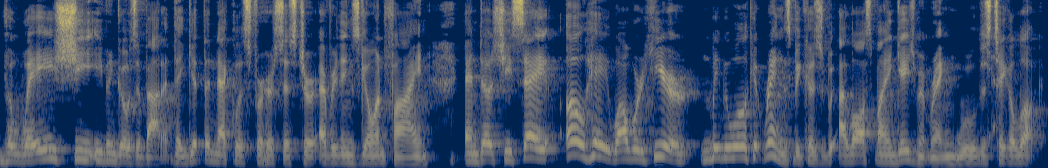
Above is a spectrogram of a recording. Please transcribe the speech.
the way she even goes about it. They get the necklace for her sister, everything's going fine. And does she say, "Oh, hey, while we're here, maybe we'll look at rings because I lost my engagement ring. We'll just take a look."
